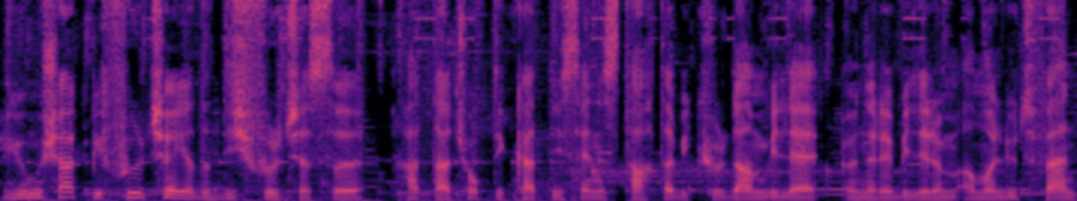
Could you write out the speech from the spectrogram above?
yumuşak bir fırça ya da diş fırçası hatta çok dikkatliyseniz tahta bir kürdan bile önerebilirim ama lütfen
